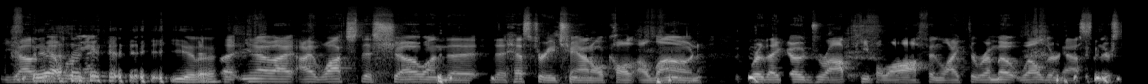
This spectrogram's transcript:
You gotta be able to make it. you know. But you know, I, I watched this show on the the History Channel called Alone, where they go drop people off in like the remote wilderness, and there's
